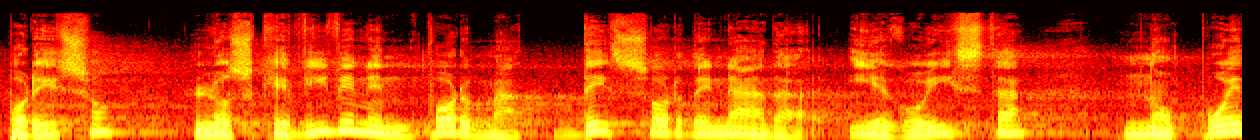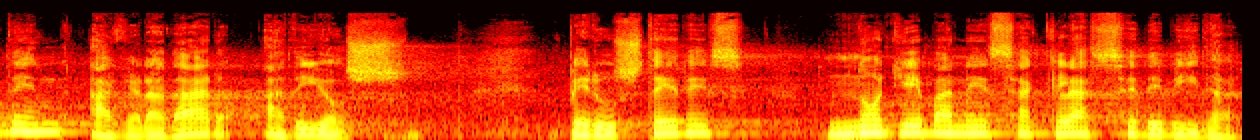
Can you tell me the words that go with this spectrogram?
Por eso, los que viven en forma desordenada y egoísta no pueden agradar a Dios. Pero ustedes no llevan esa clase de vida,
